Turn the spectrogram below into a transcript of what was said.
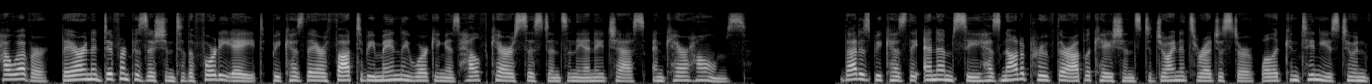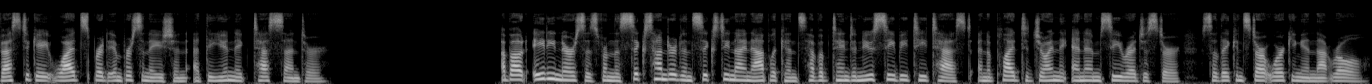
However, they are in a different position to the 48 because they are thought to be mainly working as healthcare assistants in the NHS and care homes. That is because the NMC has not approved their applications to join its register while it continues to investigate widespread impersonation at the UNIC Test Center. About 80 nurses from the 669 applicants have obtained a new CBT test and applied to join the NMC register so they can start working in that role.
